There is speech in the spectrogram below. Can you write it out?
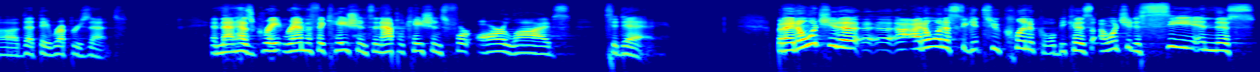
uh, that they represent. And that has great ramifications and applications for our lives today. But I don't want you to, uh, I don't want us to get too clinical because I want you to see in this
